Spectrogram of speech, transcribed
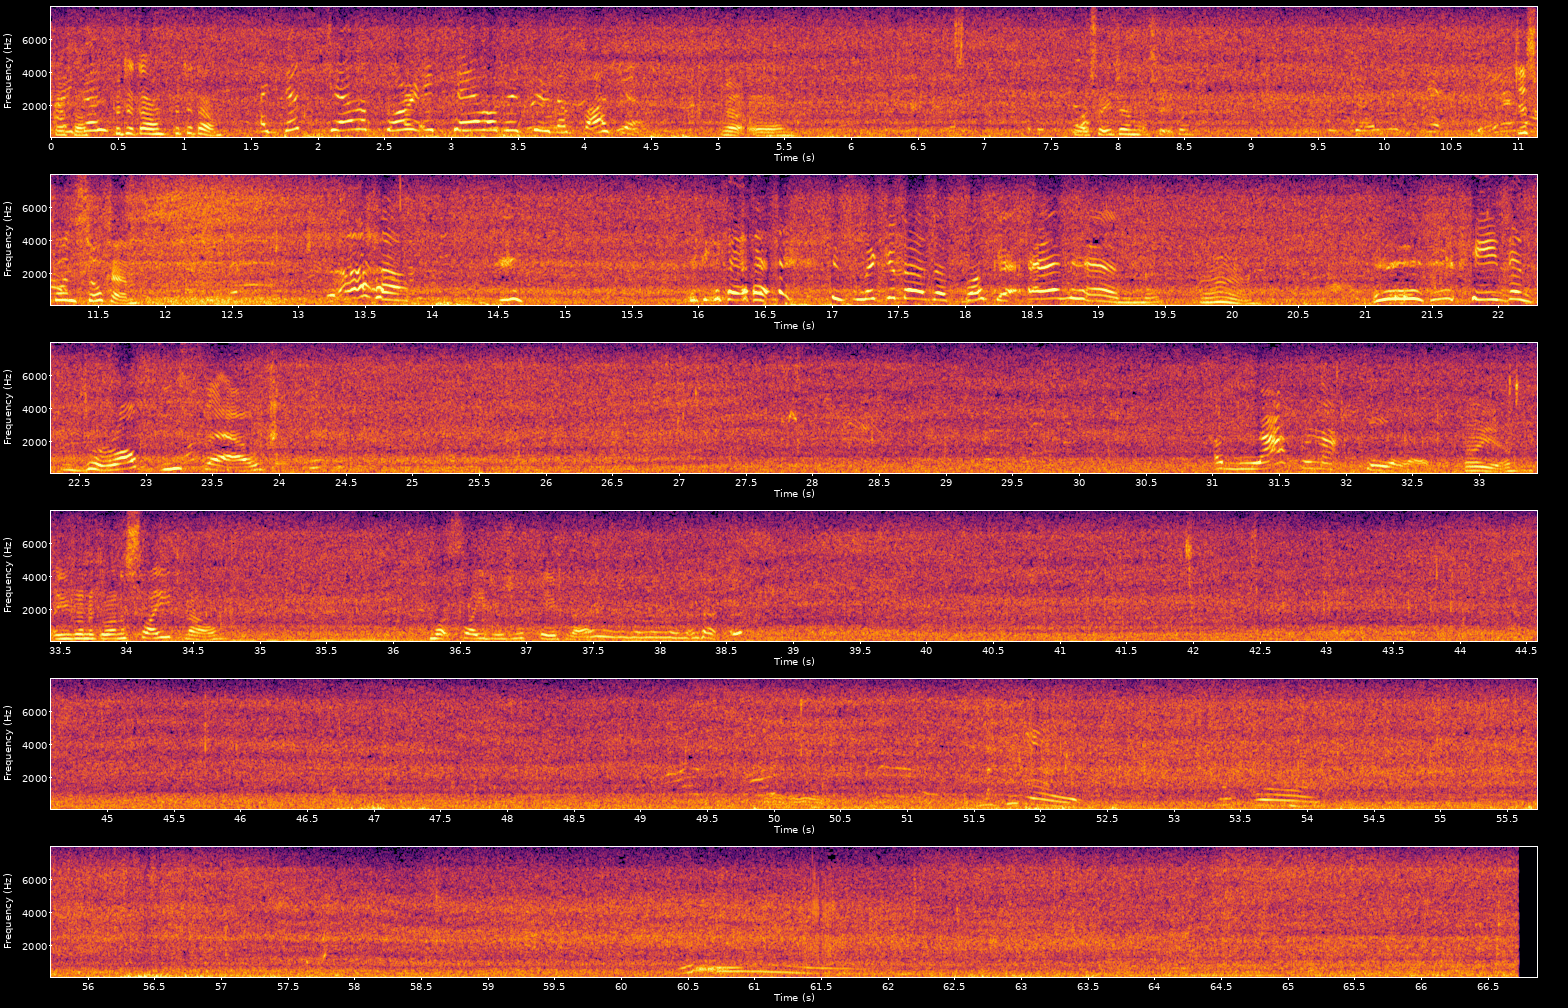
Careful. just- Put it down. Put it down. I just teleported Caleb into the bucket. Uh oh. Watch what you're doing. Watch what you're doing. Just go and soak him. He's looking at the bucket and him. Mm. he just dropped himself. I'm laughing at Caleb. Oh yeah. Are you going to go on a slide now? What slide was your favourite? Look at that.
